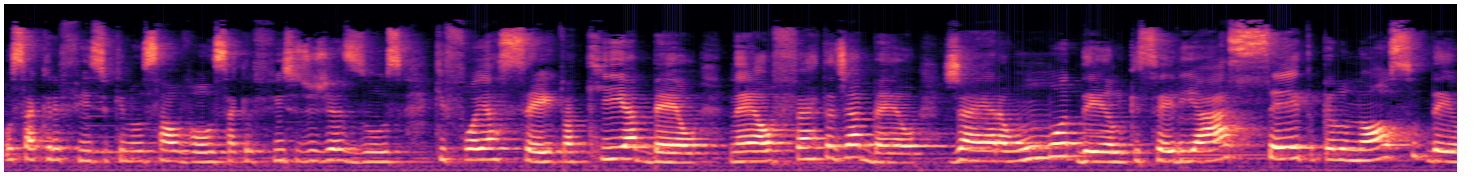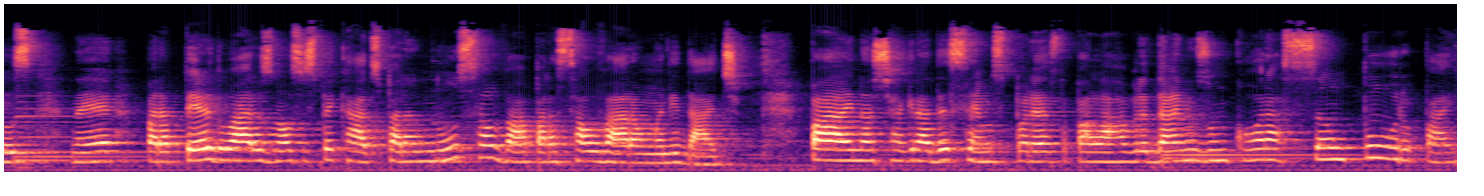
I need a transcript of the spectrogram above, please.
o sacrifício que nos salvou, o sacrifício de Jesus, que foi aceito. Aqui Abel, né, a oferta de Abel já era um modelo que seria aceito pelo nosso Deus, né, para perdoar os nossos pecados, para nos salvar, para salvar salvar a humanidade. Pai, nós te agradecemos por esta palavra. Dai-nos um coração puro, Pai.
